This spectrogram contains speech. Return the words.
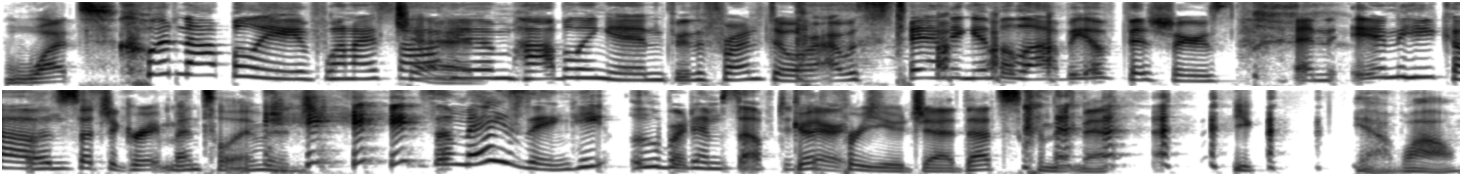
What? Could not believe when I saw Chad. him hobbling in through the front door. I was standing in the lobby of Fishers, and in he That's comes. Such a great mental image. He's amazing. He Ubered himself to Good church. for you, Jed. That's commitment. you, yeah. Wow.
